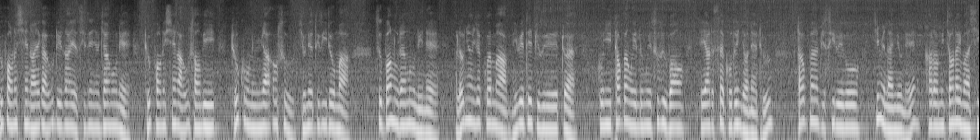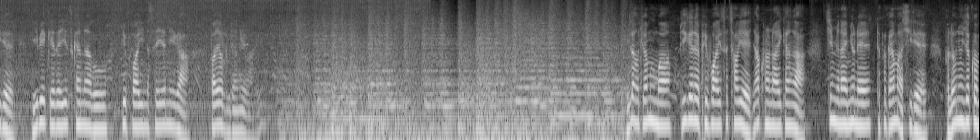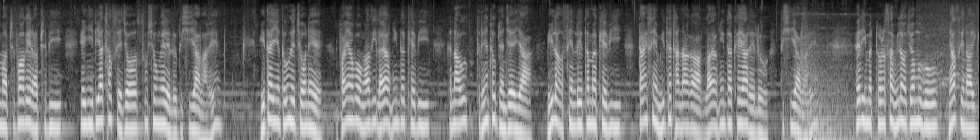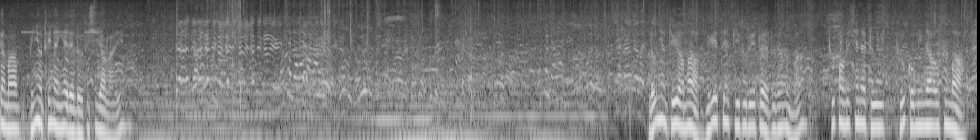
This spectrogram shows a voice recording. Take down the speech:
ဒူဖောင်ဒေးရှင်းနာယကဦးဒေသရဲ့စီစဉ်ညွှန်ကြားမှုနဲ့ဒူဖောင်ဒေးရှင်းကဦးဆောင်ပြီးဒူကုံလူများအုပ်စုယူနစ်သီးသီးတို့မှစုပေါင်းလူဒန်းမှုအနေနဲ့အလုံးညွန့်ရက်ကွက်မှမိဘသေးပြည်သူတွေအတွက်ကူညီထောက်ပံ့ငွေလူငွေစုစုပေါင်း139သိန်းကျော်နဲ့အတူထောက်ပံ့ပစ္စည်းတွေကိုကြီးမြင့်နိုင်မြို့နယ်ခါတော်မီကျောင်းတိုင်းမှာရှိတဲ့မိဘကယ်ဆယ်ရေးစခန်းများကိုဖေဖော်ဝါရီ20ရက်နေ့ကတွားရောက်လူဒန်းခဲ့ပါတယ် ဒီလောင်ကျွမ်းမှုမှာပြီးခဲ့တဲ့ဖေဖော်ဝါရီ16ရက်ည9နာရီခန့်ကချင်းမြနိုင်မြို့နယ်တစ်ဖက်ကမ်းမှာရှိတဲ့ဘလုံညုံရက်ကွက်မှာဖြစ်ပွားခဲ့တာဖြစ်ပြီးအင်ဂျီ160ကျော်ဆုံးရှုံးခဲ့တယ်လို့သိရှိရပါတယ်။မိသားရင်30ကျော်နဲ့ဖိုင်ယာဘော်5စီးလာရောက်နှိမ့်သက်ခဲ့ပြီးကနအူသတင်းထုတ်ပြန်ချက်အရမီးလောင်အဆင့်လေးသတ်မှတ်ခဲ့ပြီးတိုင်းဆင်မိသက်ဌာနကလာရောက်နှိမ့်သက်ခဲ့ရတယ်လို့သိရှိရပါတယ်။အဲ့ဒီမတော်တဆမီးလောင်ကျွမ်းမှုကိုညစေနာရီကမှမင်းညွတ်ထိန်းနိုင်ခဲ့တယ်လို့သိရှိရပါတယ်။ လုံးညံကြေးရွာမှငရေတင်ပြည်သူတွေအတွက်လူဒန်းမှုမှာထူးဖောင်ဒေးရှင်းနဲ့တူထူးကုမ္ပဏီများအုပ်စုမှ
